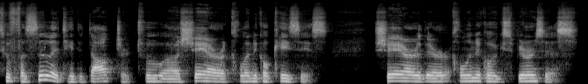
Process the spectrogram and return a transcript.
to facilitate the doctor to uh, share clinical cases, share their clinical experiences.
